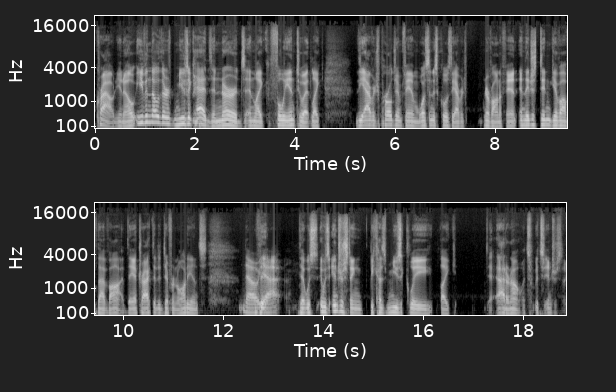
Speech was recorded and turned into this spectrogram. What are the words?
crowd. You know, even though they're music heads and nerds and like fully into it, like the average Pearl Jam fan wasn't as cool as the average Nirvana fan, and they just didn't give off that vibe. They attracted a different audience. no, the- yeah, That was it was interesting because musically, like I don't know, it's it's interesting.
